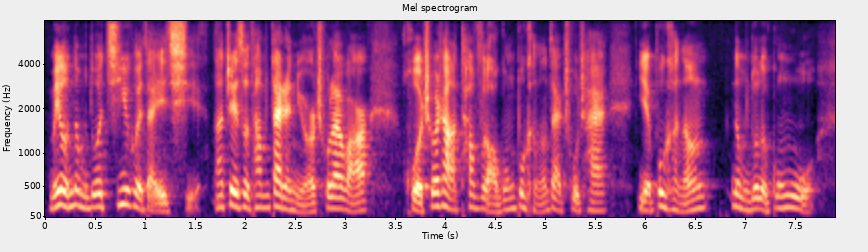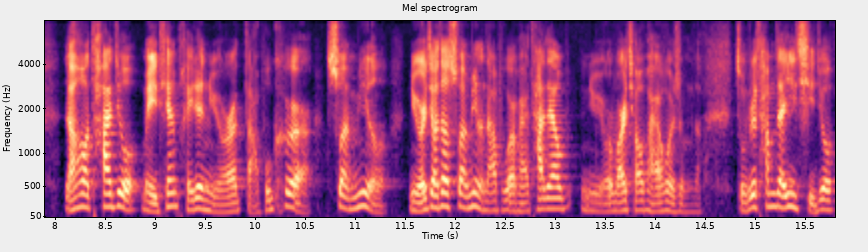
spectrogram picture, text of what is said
没有那么多机会在一起。那这次他们带着女儿出来玩，火车上她老公不可能再出差，也不可能那么多的公务，然后他就每天陪着女儿打扑克、算命。女儿教他算命、拿扑克牌，他教女儿玩桥牌或者什么的。总之他们在一起就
